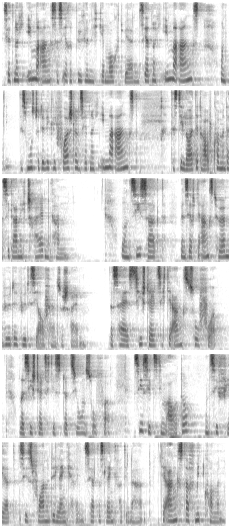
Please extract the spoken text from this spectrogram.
Sie hat noch immer Angst, dass ihre Bücher nicht gemocht werden. Sie hat noch immer Angst und das musst du dir wirklich vorstellen, sie hat noch immer Angst, dass die Leute draufkommen, dass sie gar nicht schreiben kann. Und sie sagt, wenn sie auf die Angst hören würde, würde sie aufhören zu schreiben. Das heißt, sie stellt sich die Angst so vor. Oder sie stellt sich die Situation so vor. Sie sitzt im Auto und sie fährt. Sie ist vorne die Lenkerin. Sie hat das Lenkrad in der Hand. Die Angst darf mitkommen.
